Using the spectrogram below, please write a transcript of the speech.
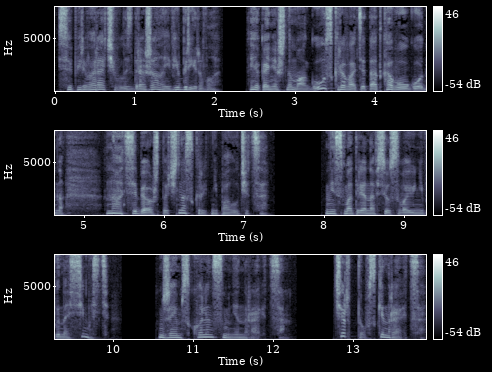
все переворачивалось, дрожало и вибрировало. Я, конечно, могу скрывать это от кого угодно, но от себя уж точно скрыть не получится. Несмотря на всю свою невыносимость, Джеймс Коллинс мне нравится. Чертовски нравится.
